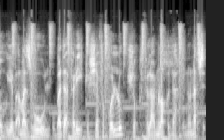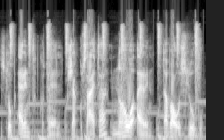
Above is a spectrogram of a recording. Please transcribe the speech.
وكله يبقى مذهول. وبدأ فريق الكشافة كله يشك في العملاق ده لأنه نفس أسلوب أرين في القتال. وشكوا ساعتها إن هو أرين وتابعوا أسلوبه.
